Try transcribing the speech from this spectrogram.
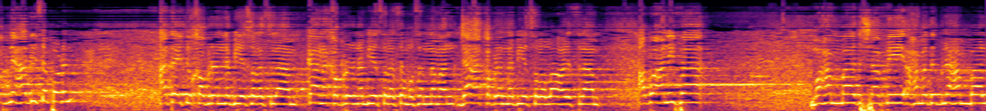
আপনি হাদিসে পড়েন? أتيت قبر النبي صلى الله عليه وسلم كان قبر النبي صلى الله عليه وسلم مسنما جاء قبر النبي صلى الله عليه وسلم أبو حنيفة মোহাম্মদ শাফি আহমদ ইবনে হাম্বাল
